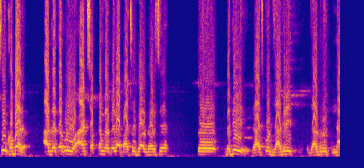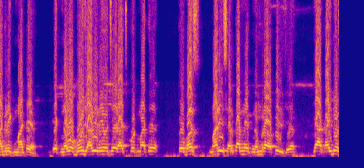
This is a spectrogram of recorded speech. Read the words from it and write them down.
શું ખબર? આ ગતકડું આઠ સપ્ટેમ્બર પહેલા પાછું ઘડશે. તો બધી રાજકોટ જાગૃત જાગૃત નાગરિક માટે એક નવો બોજ આવી રહ્યો છે રાજકોટ માટે. તો બસ મારી સરકારને એક નમ્ર અપીલ છે કે આ કાયદો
